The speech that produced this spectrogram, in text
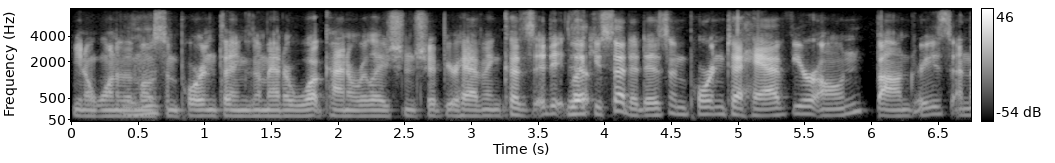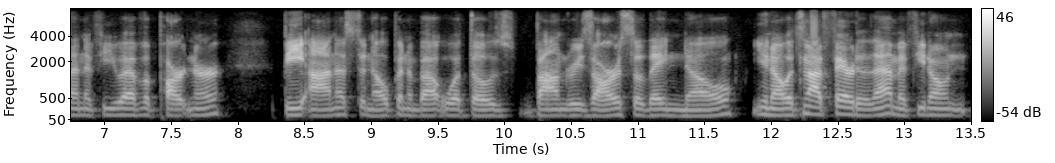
you know one of the mm-hmm. most important things no matter what kind of relationship you're having because it yep. like you said it is important to have your own boundaries and then if you have a partner be honest and open about what those boundaries are so they know you know it's not fair to them if you don't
